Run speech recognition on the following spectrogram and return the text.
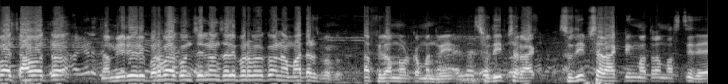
ಬಾಸ್ ಯಾವತ್ತು ನಮ್ ಹಿರಿಯರಿಗೆ ಬರ್ಬೇಕು ಒಂದ್ಸಲ ಒಂದ್ಸಲಿ ಬರ್ಬೇಕು ನಾವು ಮಾತಾಡ್ಸ್ಬೇಕು. ಫಿಲಮ್ ನೋಡ್ಕೊಂಡ್ ಬಂದ್ವಿ Sudeep sir Sudeep sir acting ಮಾತ್ರ ಮಸ್ತ್ ಇದೆ.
